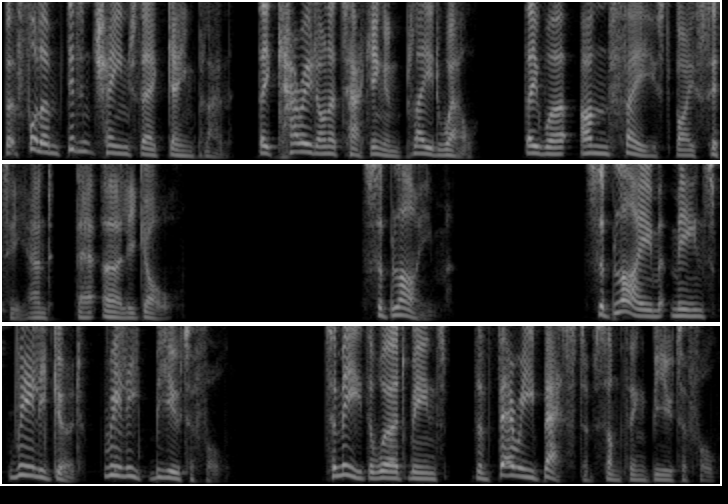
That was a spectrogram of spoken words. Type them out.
But Fulham didn't change their game plan. They carried on attacking and played well, they were unfazed by City and their early goal. Sublime. Sublime means really good, really beautiful. To me, the word means the very best of something beautiful.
